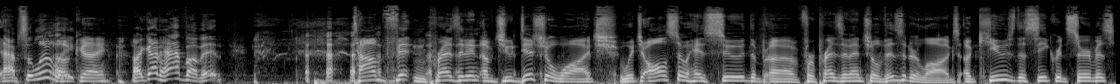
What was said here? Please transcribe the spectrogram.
Absolutely. Okay. I got half of it. Tom Fitton, president of Judicial Watch, which also has sued the, uh, for presidential visitor logs, accused the Secret Service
